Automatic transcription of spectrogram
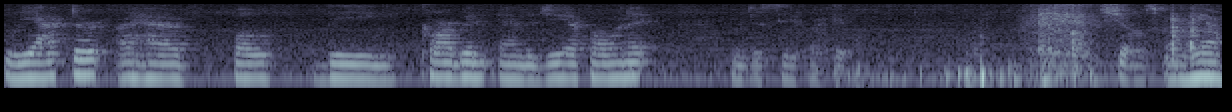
reactor. I have both the carbon and the GFO in it. Let me just see if I could shows from here.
